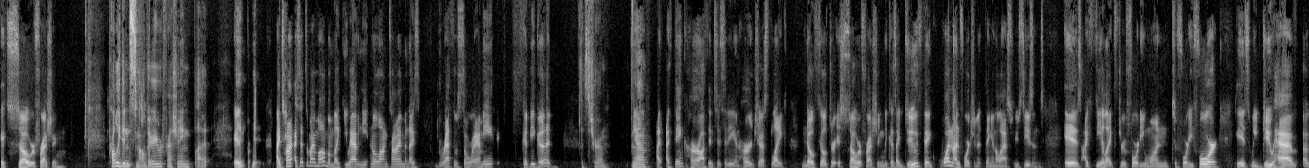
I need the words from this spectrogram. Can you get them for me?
it's so refreshing probably didn't smell very refreshing, but it, it, it- I ta- I said to my mom i'm like you haven't eaten in a long time a nice breath of salami could be good that's true. Yeah. I, I think her authenticity and her just like no filter is so refreshing because I do think one unfortunate thing in the last few seasons is I feel like through 41 to 44 is we do have a,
